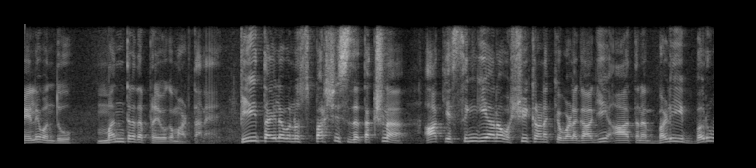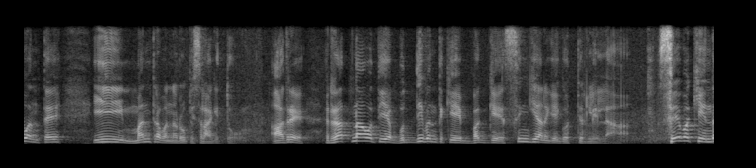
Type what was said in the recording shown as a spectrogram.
ಮೇಲೆ ಒಂದು ಮಂತ್ರದ ಪ್ರಯೋಗ ಮಾಡ್ತಾನೆ. ಈ ತೈಲವನ್ನು ಸ್ಪರ್ಶಿಸಿದ ತಕ್ಷಣ ಆಕೆ ಸಿಂಗಿಯಾನ ವಶೀಕರಣಕ್ಕೆ ಒಳಗಾಗಿ ಆತನ ಬಳಿ ಬರುವಂತೆ ಈ ಮಂತ್ರವನ್ನು ರೂಪಿಸಲಾಗಿತ್ತು. ಆದರೆ ರತ್ನಾವತಿಯ ಬುದ್ಧಿವಂತಿಕೆ ಬಗ್ಗೆ ಸಿಂಗಿಯಾನಿಗೆ ಗೊತ್ತಿರಲಿಲ್ಲ. ಸೇವಕಿಯಿಂದ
